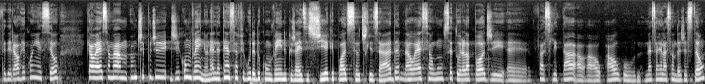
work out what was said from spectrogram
Federal reconheceu que a OS é uma, um tipo de, de convênio. Né? Ela tem essa figura do convênio que já existia, que pode ser utilizada. A OS, em algum setor, ela pode é, facilitar algo nessa relação da gestão,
